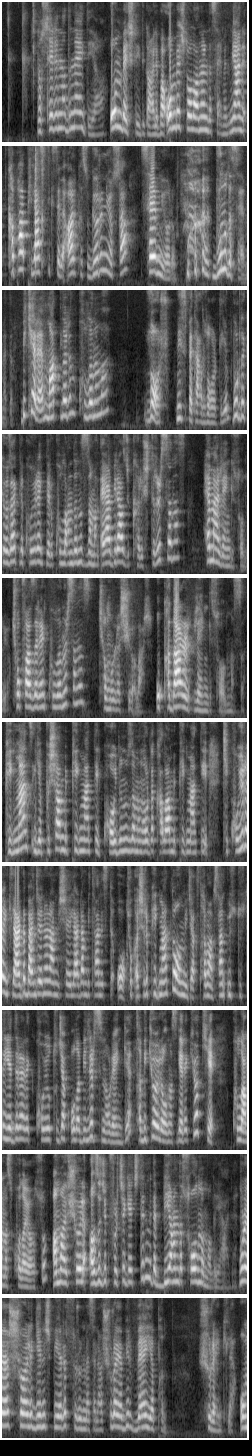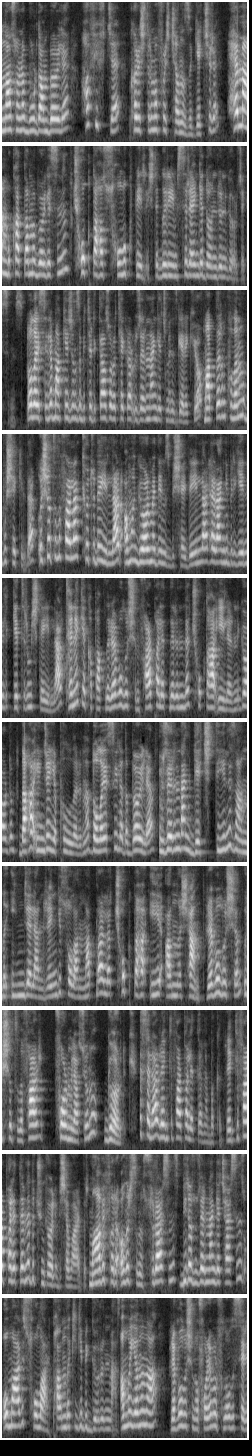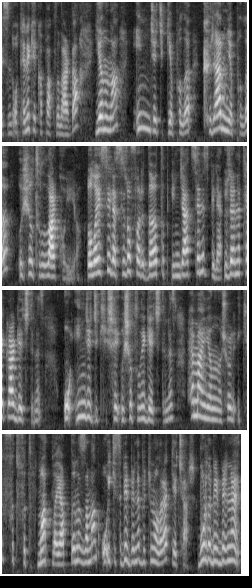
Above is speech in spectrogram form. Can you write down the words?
O serinin adı neydi ya? 15'liydi galiba. 15'li olanlarını da sevmedim. Yani kapağı plastikse ve arkası görünüyorsa sevmiyorum. Bunu da sevmedim. Bir kere matların kullanımı zor. Nispeten zor diyeyim. Buradaki özellikle koyu renkleri kullandığınız zaman eğer birazcık karıştırırsanız hemen rengi soluyor. Çok fazla renk kullanırsanız çamurlaşıyorlar. O kadar rengi solması. Pigment yapışan bir pigment değil. Koyduğunuz zaman orada kalan bir pigment değil. Ki koyu renklerde bence en önemli şeylerden bir tanesi de o. Çok aşırı pigmentli olmayacak. Tamam sen üst üste yedirerek koyultacak olabilirsin o rengi. Tabii ki öyle olması gerekiyor ki kullanması kolay olsun. Ama şöyle azıcık fırça geçtin mi de bir anda solmamalı yani. Buraya şöyle geniş bir yere sürün mesela. Şuraya bir V yapın. Şu renkle. Ondan sonra buradan böyle hafifçe karıştırma fırçanızı geçirin. Hemen bu katlanma bölgesinin çok daha soluk bir işte grimsi renge döndüğünü göreceksiniz. Dolayısıyla makyajınızı bitirdikten sonra tekrar üzerinden geçmeniz gerekiyor. Matların kullanımı bu şekilde. Işıltılı farlar kötü değiller ama görmediğimiz bir şey değiller. Herhangi bir yenilik getirmiş değiller. Teneke kapaklı Revolution far paletlerinde çok daha iyilerini gördüm. Daha ince yapılılarını. Dolayısıyla da böyle üzerinden geçtiğiniz anda incelen, rengi solan matlarla çok daha iyi anlaşan Revolution ışıltılı far formülasyonu gördük. Mesela renkli far paletlerine bakın. Renkli far paletlerine de çünkü öyle bir şey vardır. Mavi farı alırsınız, sürersiniz, biraz üzerinden geçersiniz o mavi solar. Pandaki gibi görünmez. Ama yanına Revolution o Forever Flawless serisinde o teneke kapaklılarda yanına incecik yapılı, krem yapılı ışıltılılar koyuyor. Dolayısıyla siz o farı dağıtıp inceltseniz bile üzerine tekrar geçtiniz. O incecik şey ışıltılıyı geçtiniz. Hemen yanına şöyle iki fıt fıt matla yaptığınız zaman o ikisi birbirine bütün olarak geçer. Burada birbirine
